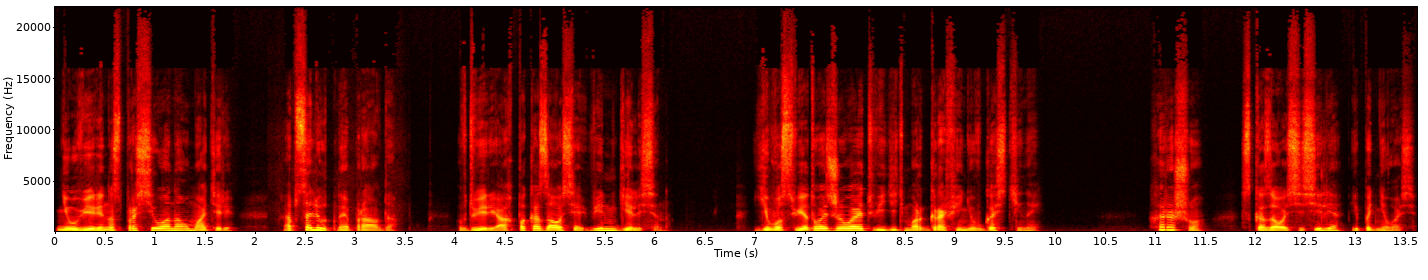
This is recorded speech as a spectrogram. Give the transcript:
Неуверенно спросила она у матери. «Абсолютная правда». В дверях показался Вингельсен. Его светлость желает видеть Марк-графиню в гостиной. «Хорошо», — сказала Сесилия и поднялась.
